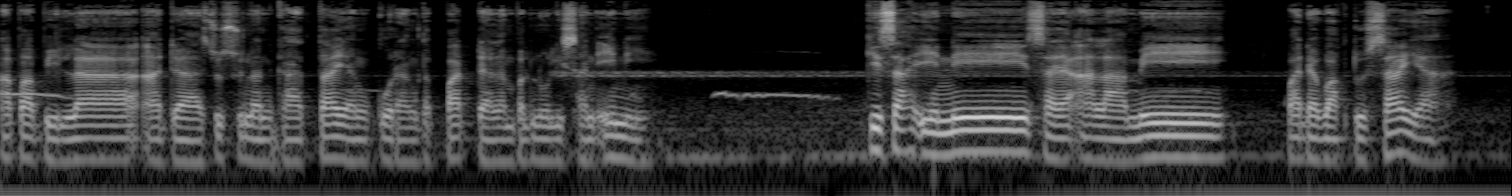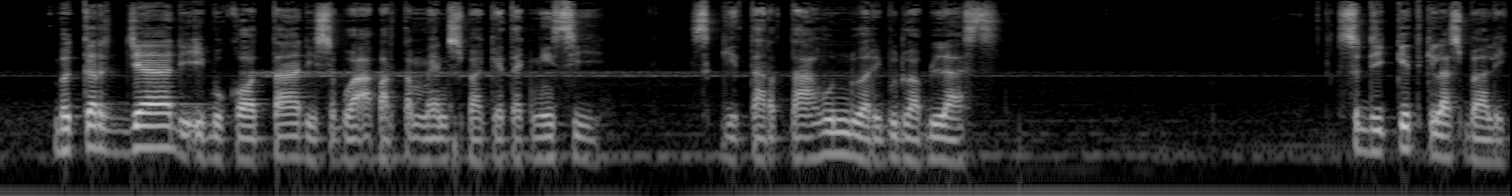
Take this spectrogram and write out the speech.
apabila ada susunan kata yang kurang tepat dalam penulisan ini. Kisah ini saya alami pada waktu saya bekerja di ibu kota di sebuah apartemen sebagai teknisi sekitar tahun 2012. Sedikit kilas balik.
